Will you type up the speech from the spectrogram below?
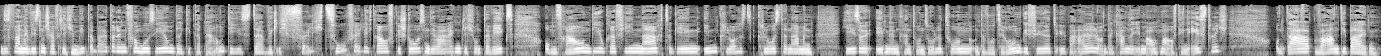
Das war eine wissenschaftliche Mitarbeiterin vom Museum, Brigitta Berndt. Die ist da wirklich völlig zufällig drauf gestoßen. Die war eigentlich unterwegs, um Frauenbiografien nachzugehen im Klosternamen Jesu, eben im Kanton Solothurn. Und da wurde sie rumgeführt überall. Und dann kam sie eben auch mal auf den Estrich. Und da waren die beiden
